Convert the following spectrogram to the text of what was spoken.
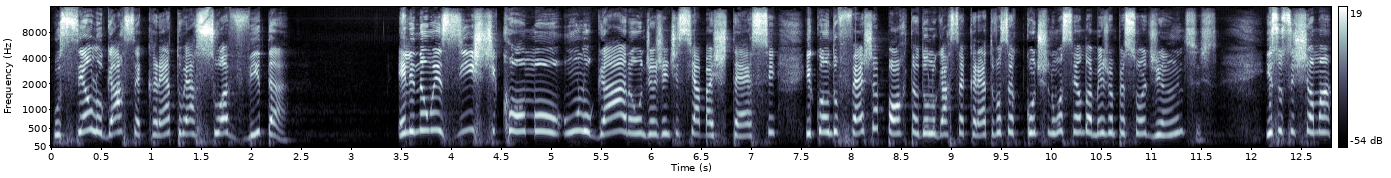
O seu lugar secreto é a sua vida. Ele não existe como um lugar onde a gente se abastece e quando fecha a porta do lugar secreto você continua sendo a mesma pessoa de antes. Isso se chama,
